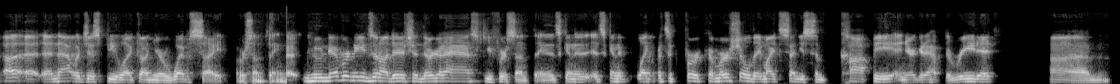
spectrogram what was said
but uh, and that would just be like on your website or something. But Who never needs an audition? They're going to ask you for something. It's going to it's going to like if it's for a commercial, they might send you some copy, and you're going to have to read it um,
